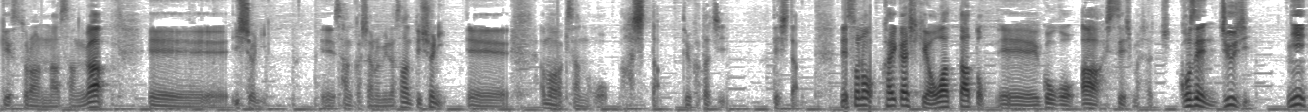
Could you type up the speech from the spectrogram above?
ゲストランナーさんが、えー一緒に、えー参加者の皆さんと一緒に、えー天脇さんの方を走ったという形でした。でその開会式が終わった後、えー午後あ失礼しました。午前10時に、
